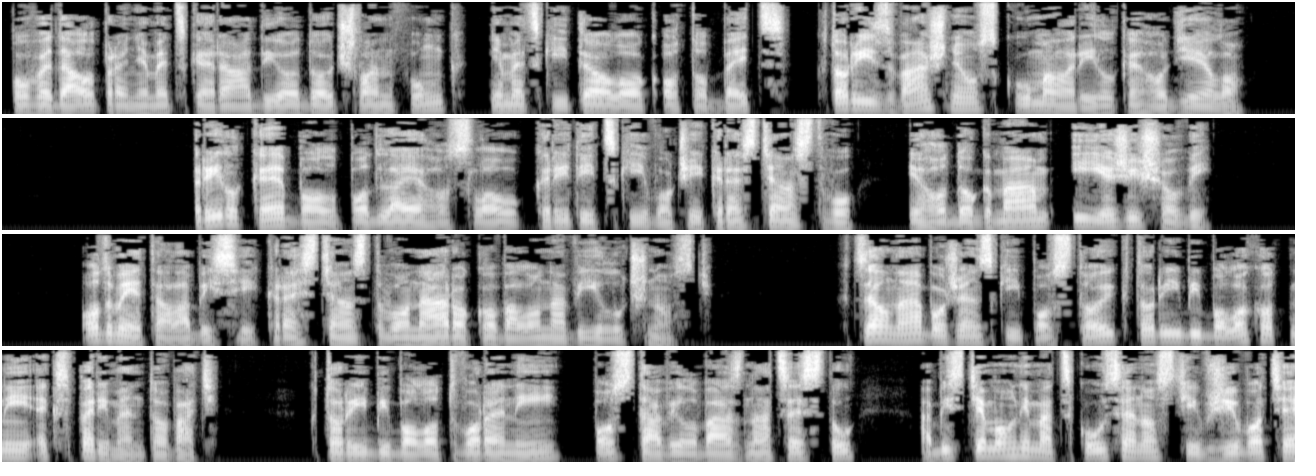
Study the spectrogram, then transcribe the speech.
Povedal pre nemecké rádio Deutschlandfunk nemecký teológ Otto Betz, ktorý s vášňou skúmal Rilkeho dielo. Rilke bol podľa jeho slov kritický voči kresťanstvu, jeho dogmám i Ježišovi. Odmietal, aby si kresťanstvo nárokovalo na výlučnosť. Chcel náboženský postoj, ktorý by bol ochotný experimentovať, ktorý by bol otvorený, postavil vás na cestu, aby ste mohli mať skúsenosti v živote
